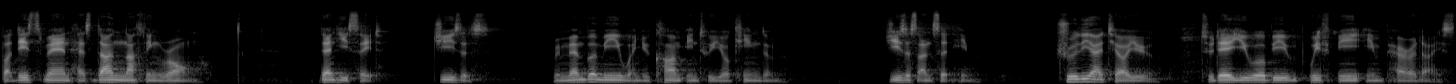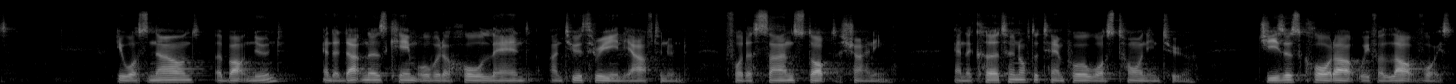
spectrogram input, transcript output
But this man has done nothing wrong. Then he said, Jesus, remember me when you come into your kingdom. Jesus answered him, Truly I tell you, Today you will be with me in paradise. It was now about noon, and the darkness came over the whole land until three in the afternoon, for the sun stopped shining, and the curtain of the temple was torn in two. Jesus called out with a loud voice,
